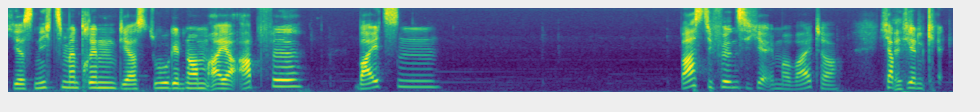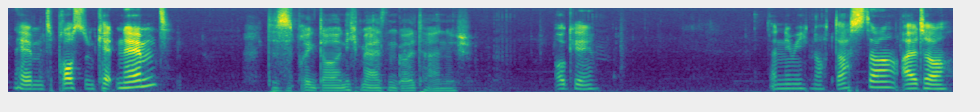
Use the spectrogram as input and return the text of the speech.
Hier ist nichts mehr drin. Die hast du genommen. Ja, Apfel. Weizen. Was? Die füllen sich ja immer weiter. Ich habe dir ein Kettenhemd. Brauchst du ein Kettenhemd? Das bringt aber nicht mehr als ein Goldharnisch. Okay. Dann nehme ich noch das da. Alter,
